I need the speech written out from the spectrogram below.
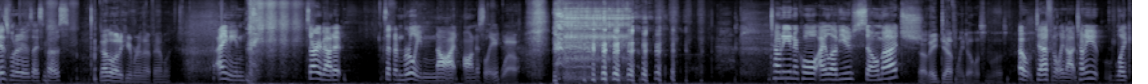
is what it is, I suppose. not a lot of humor in that family. I mean, sorry about it. Except I'm really not, honestly. Wow. Tony and Nicole, I love you so much. No, they definitely don't listen to this. Oh, definitely not. Tony like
